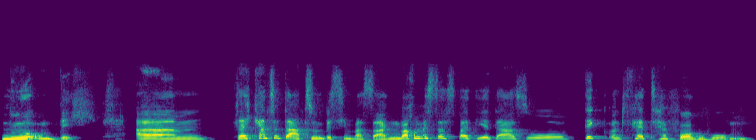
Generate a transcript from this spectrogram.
nur um dich. Ähm, vielleicht kannst du dazu ein bisschen was sagen. Warum ist das bei dir da so dick und fett hervorgehoben?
